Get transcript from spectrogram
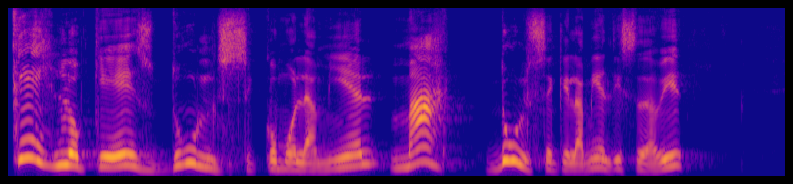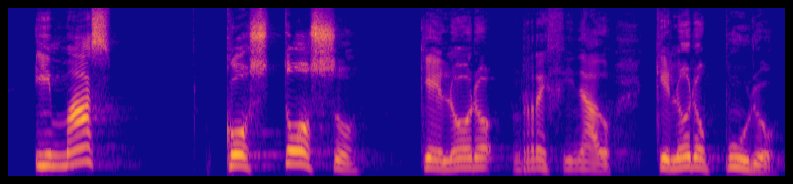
¿Qué es lo que es dulce como la miel? Más dulce que la miel, dice David, y más costoso que el oro refinado, que el oro puro.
